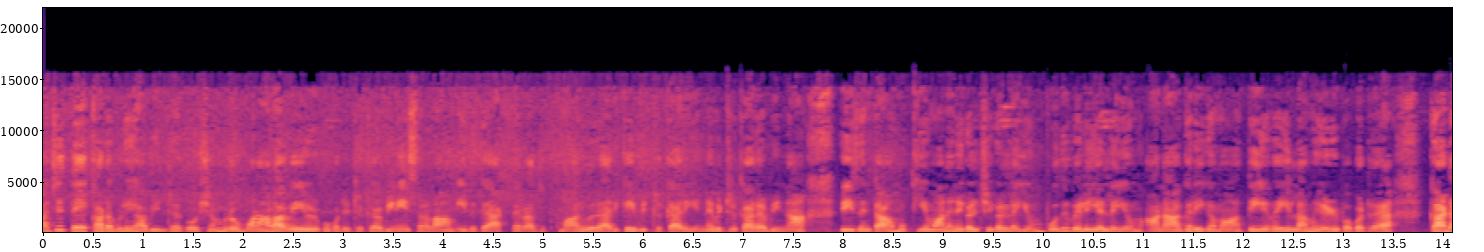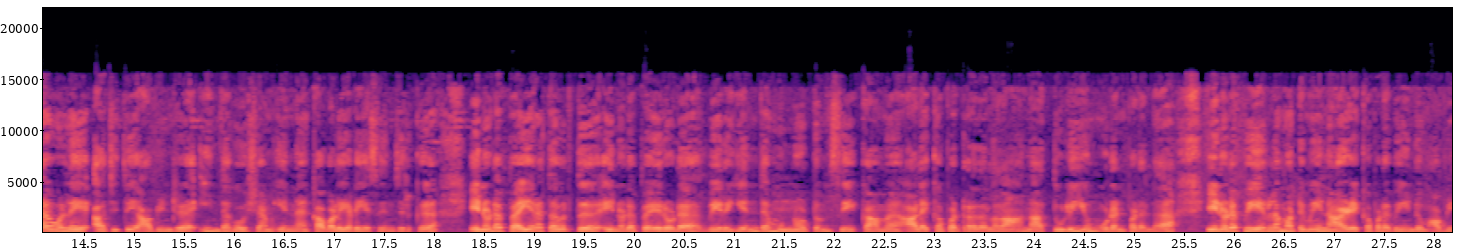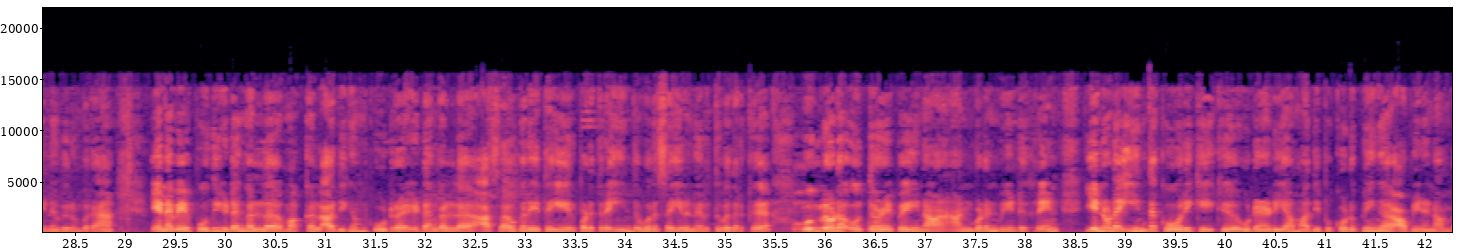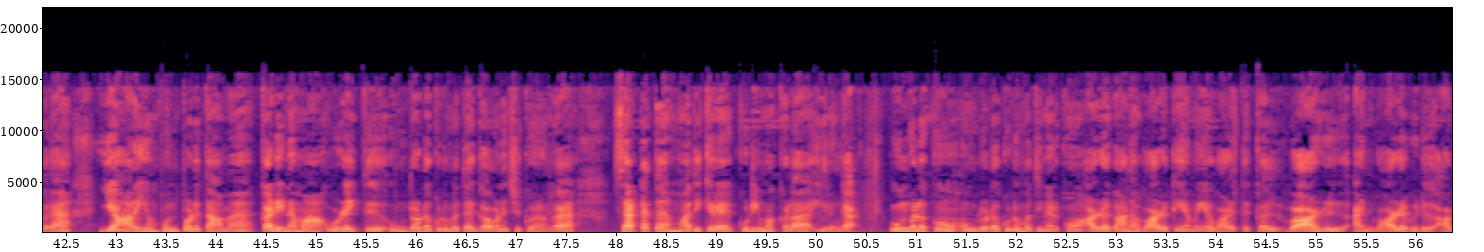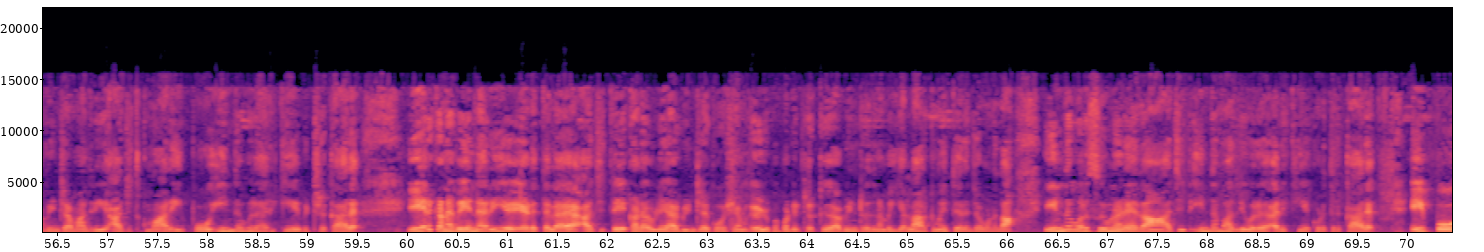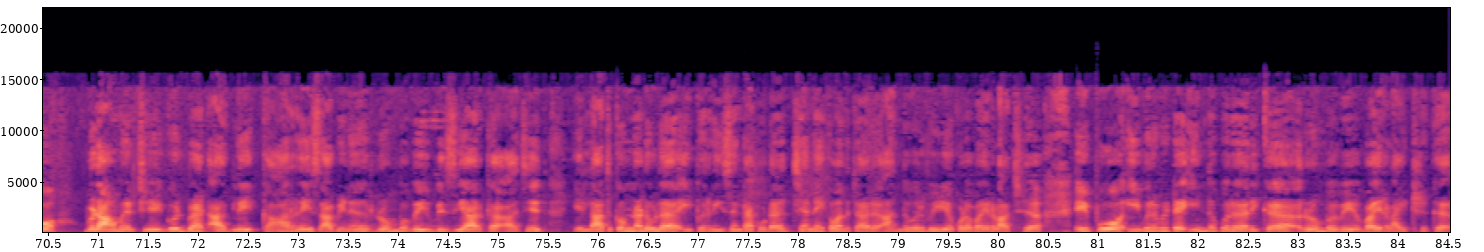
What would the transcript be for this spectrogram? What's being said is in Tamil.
அஜித்தே கடவுளே அப்படின்ற கோஷம் ரொம்ப நாளாவே எழுப்பப்பட்டு இருக்கு அப்படின்னே சொல்லலாம். இதுக்கு ஆக்டர் அஜித்குமார் ஒரு அறிக்கை விட்டிருக்காரு. என்ன விட்டிருக்காரு அப்படின்னா ரீசெண்டா முக்கியமான நிகழ்ச்சிகள்லையும் பொது வெளியல்லையும் அநாகரிகமா தேவையில்லாம எழுப்பப்படுற கடவுளே அஜித்தே அப்படின்ற இந்த கோஷம் என்ன கவலையடைய செஞ்சிருக்கு. என்னோட பெயரை தவிர்த்து என்னோட பெயரோட வேற எந்த முன்னோட்டும் சேர்க்காம அழைக்கப்படுறதுல தான் நான் துளியும் உடன்படல. என்னோட பேர்ல மட்டுமே நான் அழைக்கப்பட வேண்டும் அப்படின்னு விரும்புறேன். எனவே பொது இடங்கள்ல மக்கள் அதிகம் கூடுற இடங்கள்ல அசௌகரியத்தை ஏற்படுத்துற இந்த ஒரு செயலை நிறுத்துவதற்கு உங்களோட ஒத்துழைப்பை நான் அன்புடன் வேண்டுகிறேன். என்னோட இந்த கோரிக்கைக்கு உடனடியா மதிப்பு கொடுப்பீங்க அப்படின்னு நம்புறேன். யாரையும் புண்படுத்தாம கடினமா உழைத்து உங்களோட குடும்பத்தை கவனிச்சுக்கோங்க. சட்டத்தை மதிக்கிற குடிமக்களா இருங்க. உங்களுக்கும் உங்களோட குடும்பத்தினருக்கும் அழகான வாழ்க்கை அமைய வாழ்த்துக்கள். வாழு அண்ட் வாழ விடு அப்படின்ற மாதிரி அஜித்குமார் இப்போ இந்த ஒரு அறிக்கையை விட்டுருக்காரு. ஏற்கனவே நிறைய இடத்துல அஜித்தே கடவுளே அப்படின்ற கோஷம் எழுப்பப்பட்டு இருக்கு அப்படின்றது நம்ம எல்லாருக்குமே தெரிஞ்ச ஒண்ணுதான். இந்த ஒரு சூழ்நிலை தான் அஜித் இந்த மாதிரி ஒரு அறிக்கையை கொடுத்திருக்காரு. இப்போ Vidaamuyarchi good bad ugly car race அப்படின்னு ரொம்பவே பிஸியா இருக்க அஜித் எல்லாத்துக்கும் நடுவுல இப்ப ரீசெண்டா கூட சென்னைக்கு வந்துட்டாரு. அந்த ஒரு வீடியோ கூட வைரல் ஆச்சு. இப்போ இவர் விட்ட இந்த ஒரு அறிக்கை ரொம்பவே வைரல் ஆயிட்டு இருக்கு.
